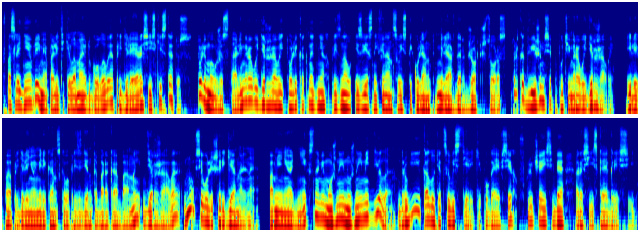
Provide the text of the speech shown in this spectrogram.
В последнее время политики ломают головы, определяя российский статус. То ли мы уже стали мировой державой, то ли, как на днях признал известный финансовый спекулянт-миллиардер Джордж Сорос, только движемся по пути мировой державы. Или, по определению американского президента Барака Обамы, держава, но всего лишь региональная. По мнению одних, с нами можно и нужно иметь дело, другие колотятся в истерике, пугая всех, включая себя российской агрессией.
